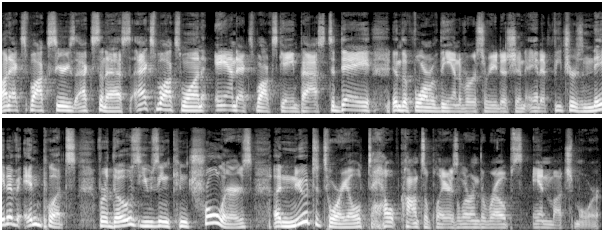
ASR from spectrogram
on Xbox Series X and S, Xbox One, and Xbox Game Pass today in the form of the Anniversary Edition. And it features native inputs for those using controllers, a new tutorial to help console players learn the ropes, and much more.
